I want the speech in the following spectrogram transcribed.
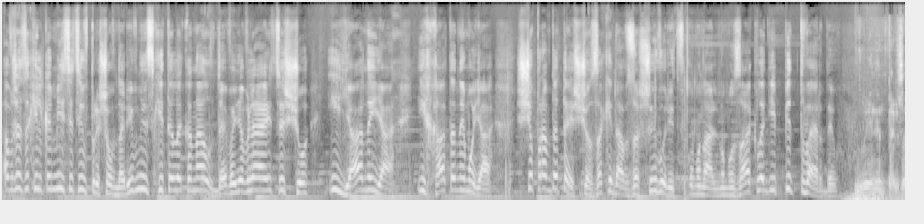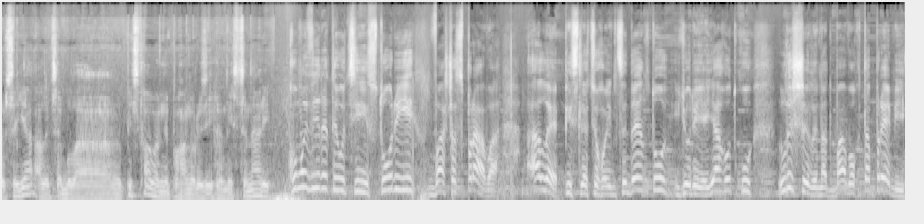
А вже за кілька місяців прийшов на рівненський телеканал, де виявляється, що і я не я, і хата не моя. Щоправда, те, що закидав за шиворіт в комунальному закладі, підтвердив. Винен перш за все я, але це була підстава, непогано розіграний сценарій. Кому вірити у ці історії ваша справа. Але після цього інциденту Юрія Ягодку лишили надбавок та премій.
